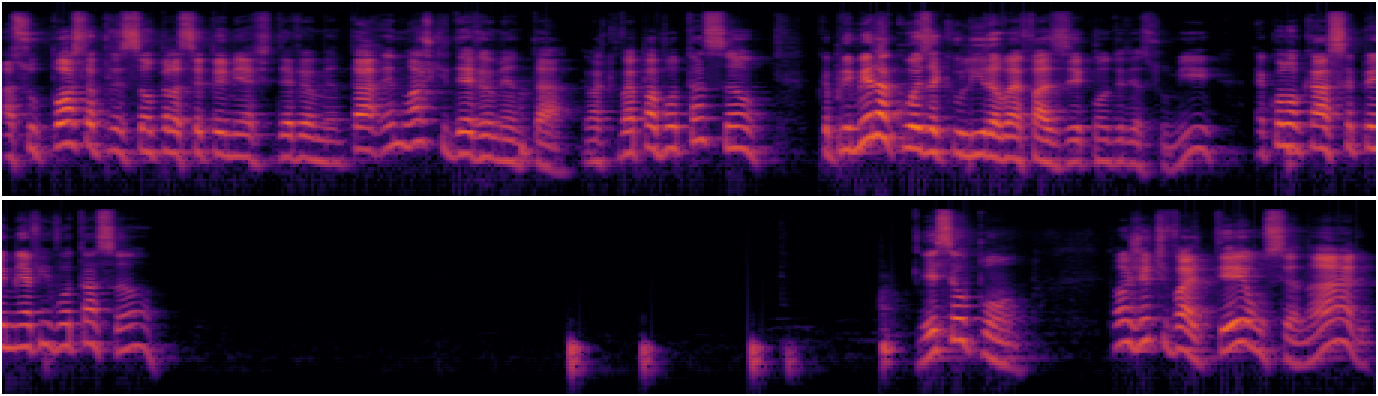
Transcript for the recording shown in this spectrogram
A suposta pressão pela CPMF deve aumentar? Eu não acho que deve aumentar. Eu acho que vai para votação. Porque a primeira coisa que o Lira vai fazer quando ele assumir é colocar a CPMF em votação. Esse é o ponto. Então a gente vai ter um cenário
